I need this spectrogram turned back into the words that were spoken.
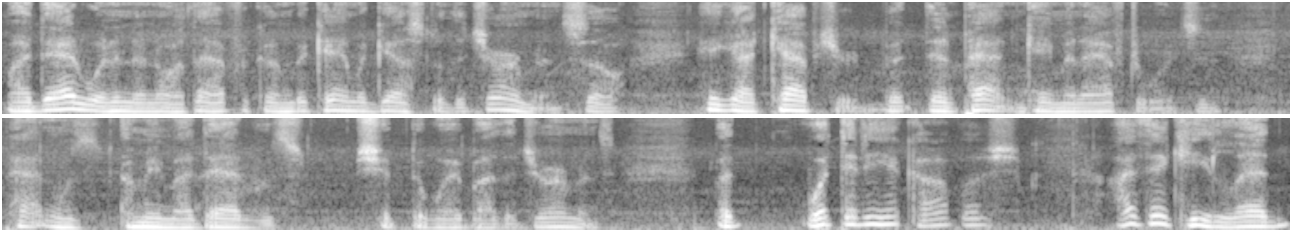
My dad went into North Africa and became a guest of the Germans, so he got captured. But then Patton came in afterwards, and Patton was, I mean, my dad was shipped away by the Germans. What did he accomplish? I think he led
